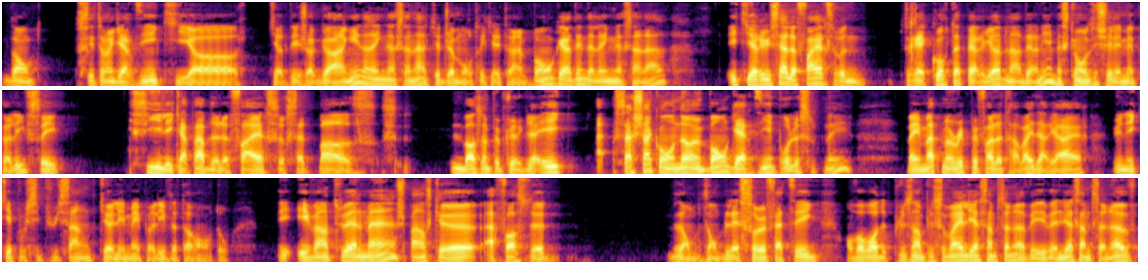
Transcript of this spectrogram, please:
Donc, c'est un gardien qui a, qui a déjà gagné dans la Ligue nationale, qui a déjà montré qu'il était un bon gardien de la Ligue nationale et qui a réussi à le faire sur une très courte période l'an dernier. Mais ce qu'on dit chez les Maple Leafs, c'est s'il est capable de le faire sur cette base, une base un peu plus régulière, et sachant qu'on a un bon gardien pour le soutenir, ben Matt Murray peut faire le travail derrière une équipe aussi puissante que les Maple Leafs de Toronto. Et éventuellement, je pense que à force de disons, blessure, fatigue, on va voir de plus en plus souvent Elias Samsonov. Et Elias Samsonov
